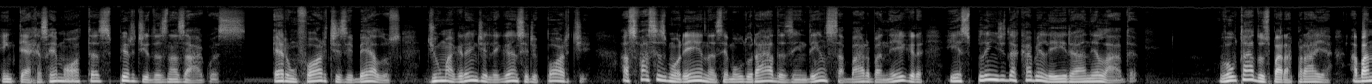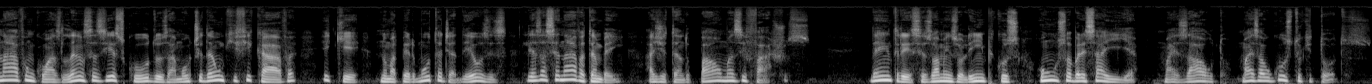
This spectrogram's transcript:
em terras remotas, perdidas nas águas. Eram fortes e belos, de uma grande elegância de porte, as faces morenas emolduradas em densa barba negra e esplêndida cabeleira anelada. Voltados para a praia, abanavam com as lanças e escudos a multidão que ficava e que, numa permuta de adeuses, lhes acenava também, agitando palmas e fachos. Dentre esses homens olímpicos, um sobressaía, mais alto, mais augusto que todos.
